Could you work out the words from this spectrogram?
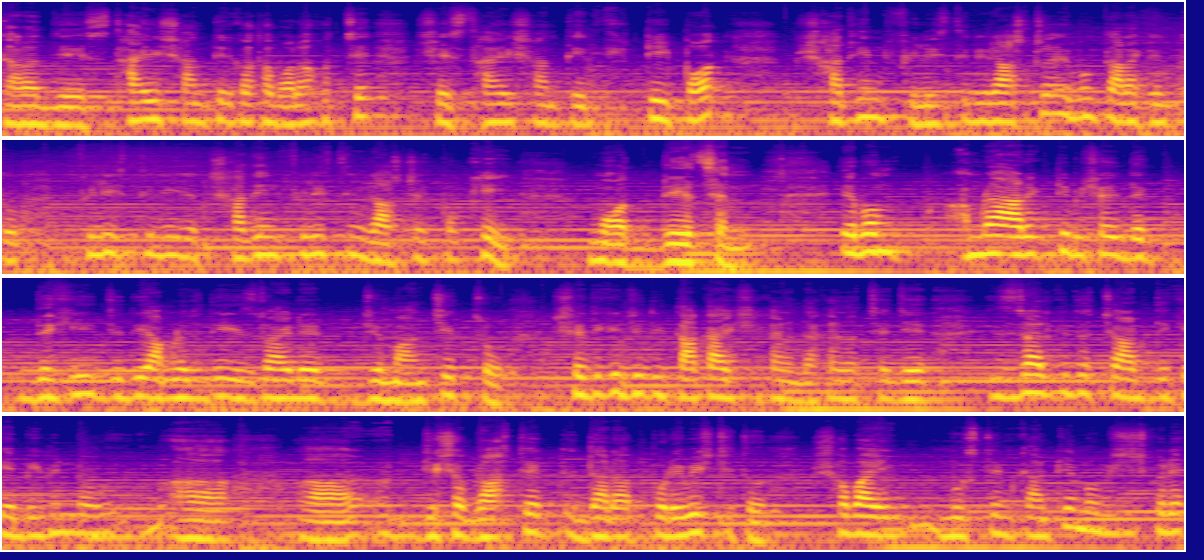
তারা যে স্থায়ী শান্তির কথা বলা হচ্ছে, সেই স্থায়ী শান্তির একটি পথ স্বাধীন ফিলিস্তিনি রাষ্ট্র এবং তারা কিন্তু ফিলিস্তিনি, স্বাধীন ফিলিস্তিনি রাষ্ট্রের পক্ষেই মত দিয়েছেন। এবং আমরা আরেকটি বিষয় দেখ- যদি আমরা যদি ইসরায়েলের যে মানচিত্র, সেদিকে যদি তাকাই, সেখানে দেখা যাচ্ছে যে ইসরায়েল কিন্তু চারদিকে বিভিন্ন যেসব রাষ্ট্রের দ্বারা পরিবেষ্টিত সবাই মুসলিম কান্ট্রি এবং বিশেষ করে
